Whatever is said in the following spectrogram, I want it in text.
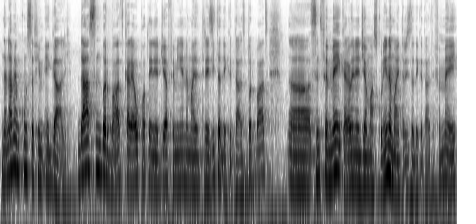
dar nu avem cum să fim egali. Da, sunt bărbați care au poate energia feminină mai trezită decât alți bărbați, uh, sunt femei care au energia masculină mai trezită decât alte femei,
